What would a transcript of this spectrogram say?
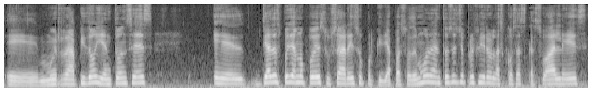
eh, muy rápido y entonces eh, ya después ya no puedes usar eso porque ya pasó de moda. Entonces yo prefiero las cosas casuales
